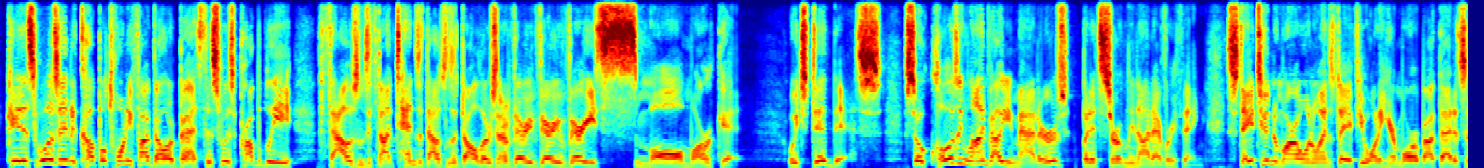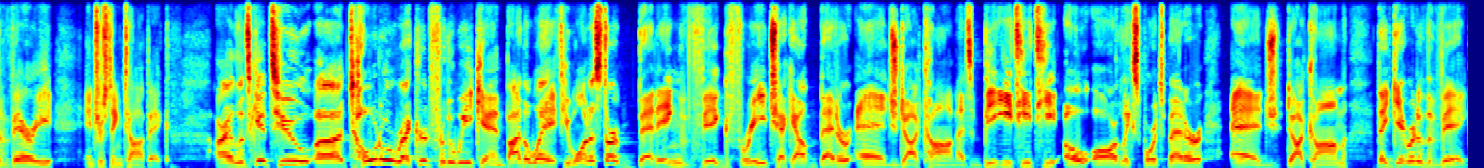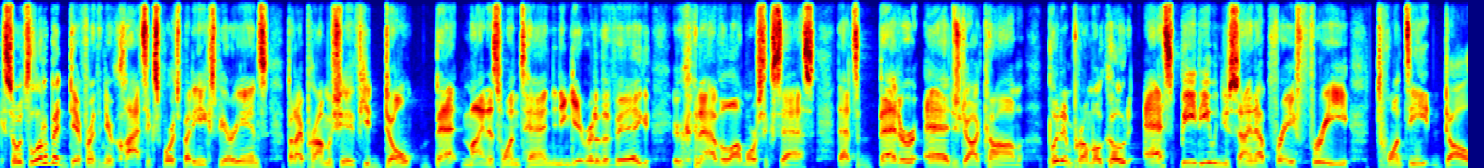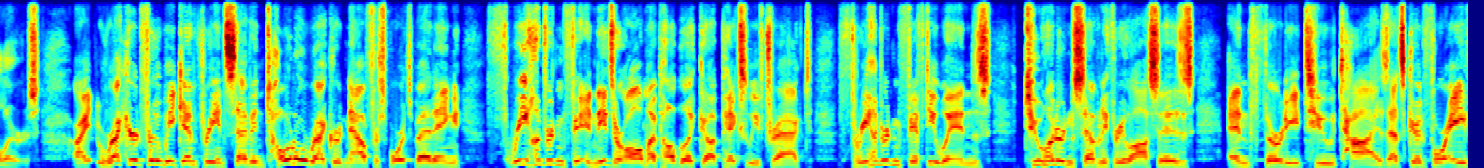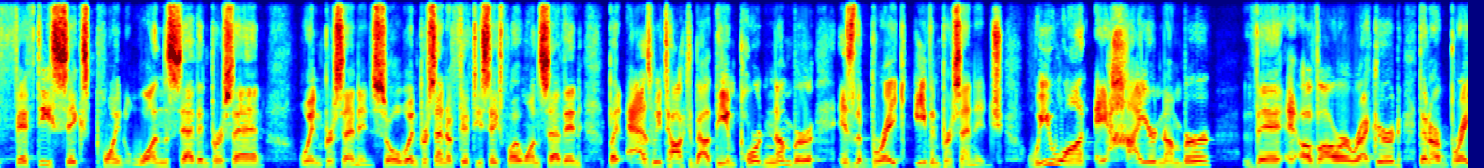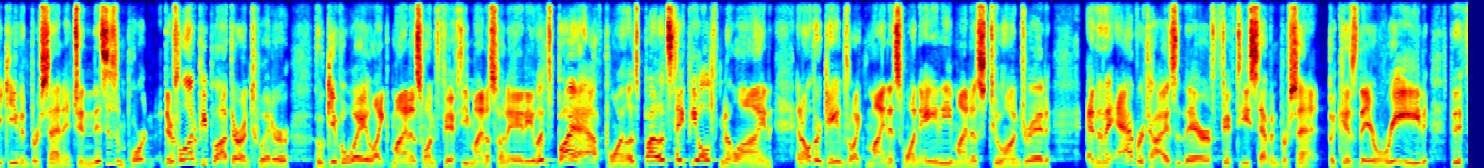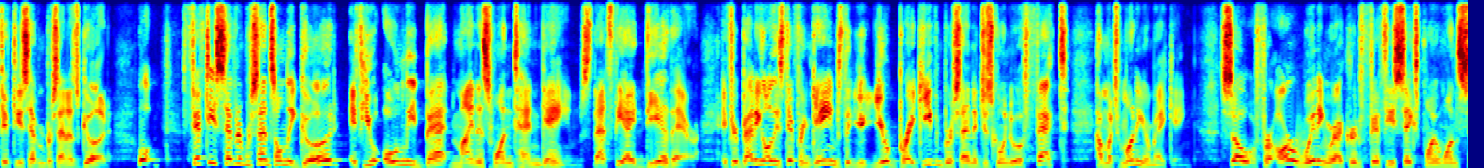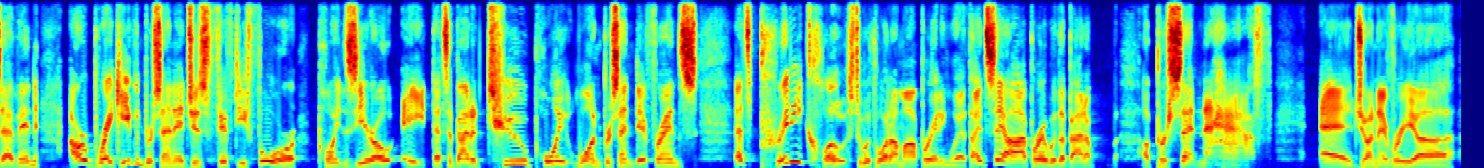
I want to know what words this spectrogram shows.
Okay, this wasn't a couple $25 bets. This was probably thousands, if not tens of thousands of dollars in a very, very, very small market, which did this. So closing line value matters, but it's certainly not everything. Stay tuned tomorrow and Wednesday if you want to hear more about that. It's a very interesting topic. All right, let's get to uh, total record for the weekend. By the way, if you want to start betting VIG free, check out bettoredge.com. That's B E T T O R, like sports better, edge.com. They get rid of the VIG. So it's a little bit different than your classic sports betting experience, but I promise you, if you don't bet minus 110 and you get rid of the VIG, you're going to have a lot more success. That's bettoredge.com. Put in promo code SBD when you sign up for a free $20. All right, record for the weekend, 3 and 7 total record now for sports betting. 350 and these are all my public uh, picks we've tracked. 350 wins 273 losses and 32 ties. That's good for a 56.17% win percentage. So a win percent of 56.17 but as we talked about the important number is the break even percentage. We want a higher number the, of our record than our break even percentage. And this is important. There's a lot of people out there on Twitter who give away like minus 150, minus 180. Let's buy a half point. Let's buy, let's take the alternate line. And all their games are like minus 180, minus 200. And then they advertise that they're 57% because they read that 57% is good. Well, 57% is only good if you only bet minus 110 games. That's the idea there. If you're betting all these different games, that your break even percentage is going to affect how much money you're making. So for our winning record 56.17, our break even percentage is 54.08. That's about a 2.1% difference. That's pretty close to with what I'm operating with. I'd say I operate with about a, a percent and a half edge on every uh,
